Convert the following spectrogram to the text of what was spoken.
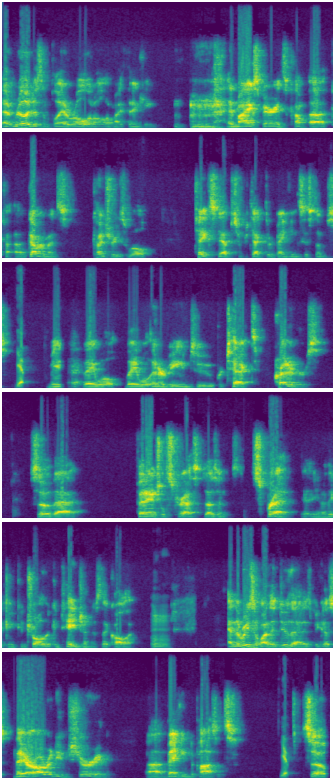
it really doesn't play a role at all in my thinking. in my experience, com- uh, co- uh, governments, countries will take steps to protect their banking systems. Yep. Mean that they will they will intervene to protect creditors, so that financial stress doesn't spread. You know, they can control the contagion, as they call it. Mhm. And the reason why they do that is because they are already insuring uh, banking deposits. Yep. So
